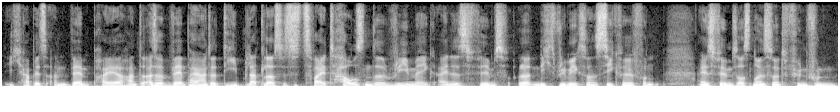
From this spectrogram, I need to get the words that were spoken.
Ich habe jetzt an Vampire Hunter, also Vampire Hunter die Bloodlust ist das 2000er Remake eines Films, oder nicht Remake, sondern Sequel von eines Films aus 1955.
